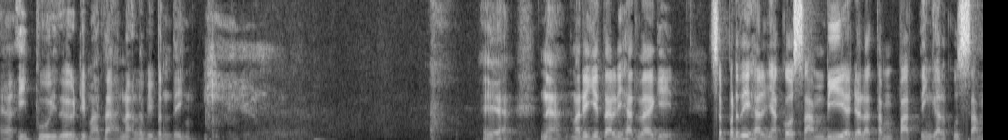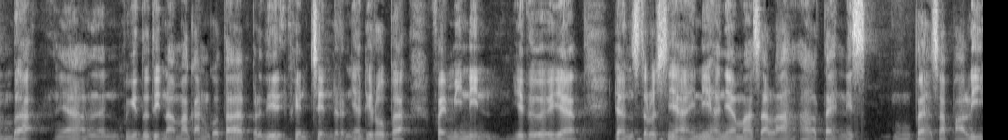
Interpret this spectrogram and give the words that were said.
uh, ibu itu di mata anak lebih penting. ya. Nah, mari kita lihat lagi. Seperti halnya Kosambi adalah tempat tinggal Kusamba. Ya, begitu dinamakan kota berarti gendernya dirubah feminin gitu ya. Dan seterusnya ini hanya masalah uh, teknis bahasa Pali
